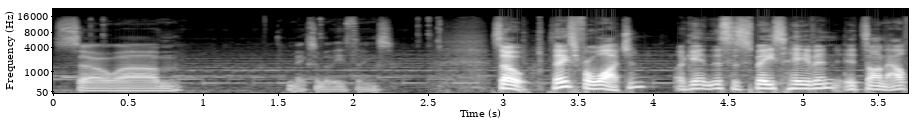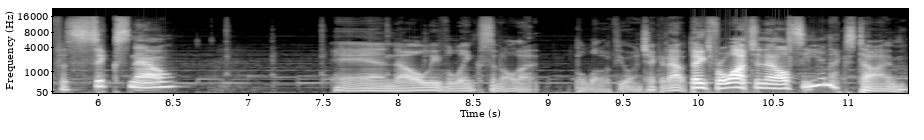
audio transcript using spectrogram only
So, um, make some of these things. So, thanks for watching. Again, this is Space Haven. It's on Alpha 6 now. And I'll leave links and all that below if you want to check it out. Thanks for watching, and I'll see you next time.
